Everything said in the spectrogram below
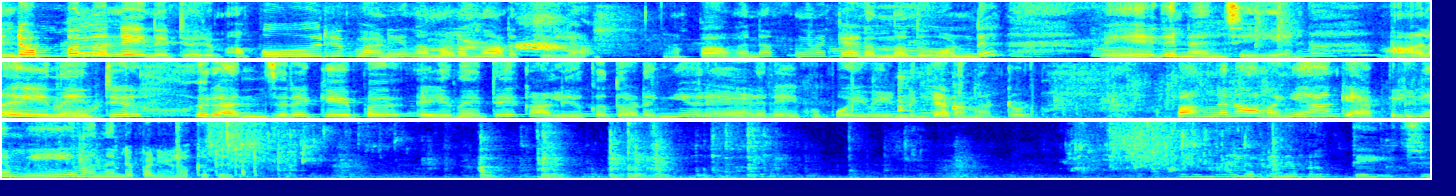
എന്റെ ഒപ്പം തന്നെ എഴുന്നേറ്റ് വരും. അപ്പോൾ ഒരു പണി നമ്മുടെ നടക്കില്ല. അപ്പോൾ അവൻ ഇങ്ങനെ കിടന്നത് കൊണ്ട് വേഗം ഞാൻ ചെയ്യാൻ ആളെ എഴുന്നേറ്റ് ഒരു അഞ്ചരയ്ക്ക് ഇപ്പോൾ എഴുന്നേറ്റ് കളിയൊക്കെ തുടങ്ങി ഒരു ഏഴര ഇപ്പോൾ പോയി വീണ്ടും കിടന്നിട്ടുള്ളൂ. അപ്പം അങ്ങനെ ഉറങ്ങിയ ആ ഗ്യാപ്പിൽ ഞാൻ വേഗം വന്ന് എന്റെ പണികളൊക്കെ തീർക്കും. ഇന്നലെ പിന്നെ പ്രത്യേകിച്ച്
